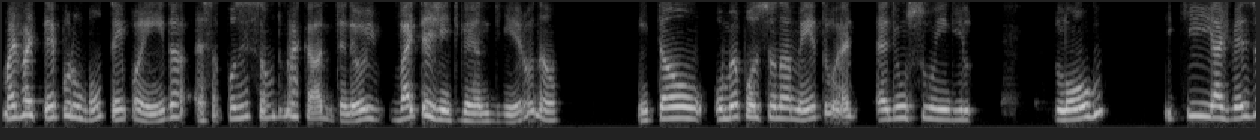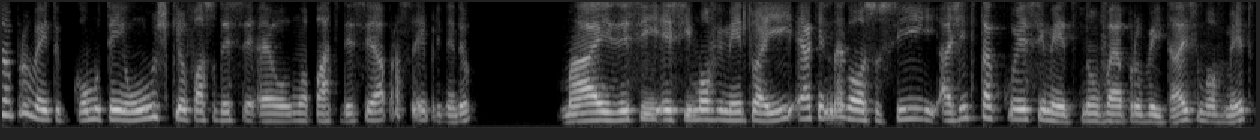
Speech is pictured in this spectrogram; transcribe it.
mas vai ter por um bom tempo ainda essa posição do mercado, entendeu? E vai ter gente ganhando dinheiro ou não. Então, o meu posicionamento é, é de um swing longo e que às vezes eu aproveito, como tem uns que eu faço DC, é, uma parte DCA para sempre, entendeu? Mas esse, esse movimento aí é aquele negócio. Se a gente está com conhecimento, não vai aproveitar esse movimento,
